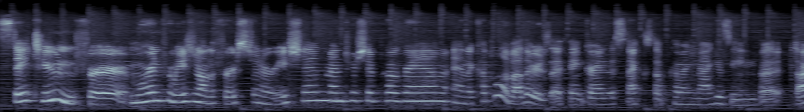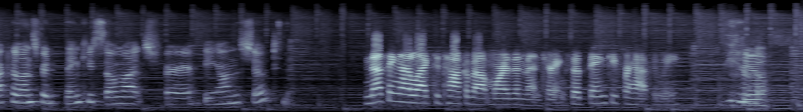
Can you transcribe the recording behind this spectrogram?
stay tuned for more information on the first generation mentorship program and a couple of others I think are in this next upcoming magazine. But Dr. Lunsford, thank you so much for being on the show today. nothing I like to talk about more than mentoring. So thank you for having me. Thank you.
